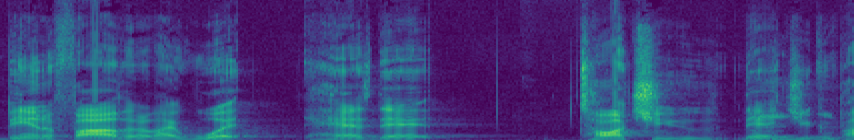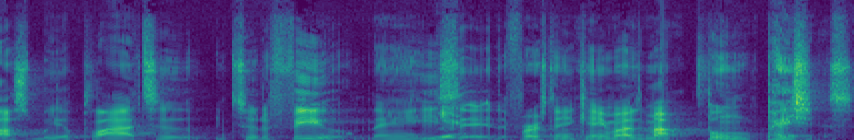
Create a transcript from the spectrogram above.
being a father like. What has that taught you that you can possibly apply to to the field? And he Mm-hmm. Yeah. said the first thing that came out of his mouth, boom, patience.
